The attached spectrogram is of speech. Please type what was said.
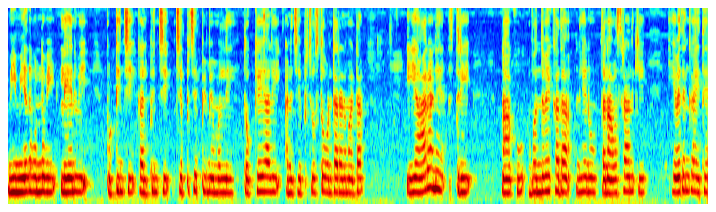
మీ మీద ఉన్నవి లేనివి పుట్టించి కల్పించి చెప్పి చెప్పి మిమ్మల్ని తొక్కేయాలి అని చెప్పి చూస్తూ ఉంటారనమాట ఈ ఆర అనే స్త్రీ నాకు బంధువే కదా నేను తన అవసరానికి ఏ విధంగా అయితే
